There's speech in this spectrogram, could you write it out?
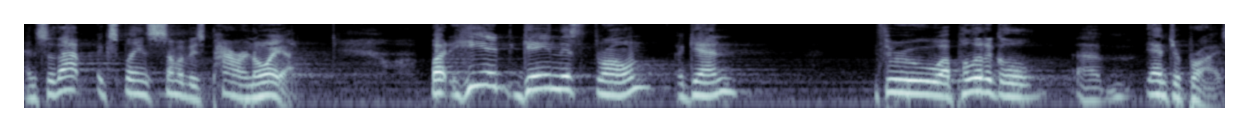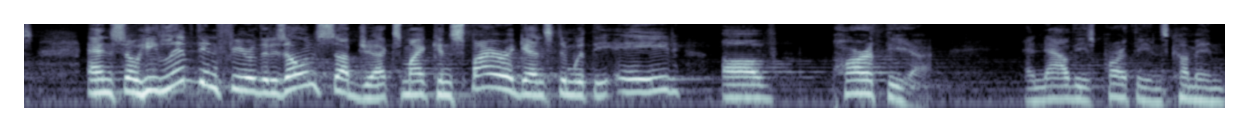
And so that explains some of his paranoia. But he had gained this throne, again, through a political uh, enterprise. And so he lived in fear that his own subjects might conspire against him with the aid of Parthia. And now these Parthians come in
